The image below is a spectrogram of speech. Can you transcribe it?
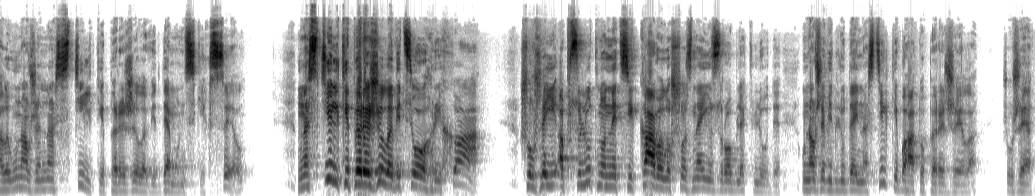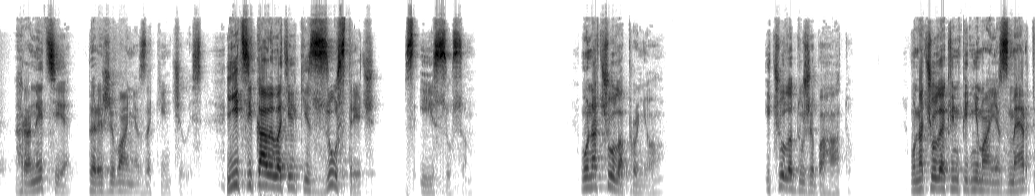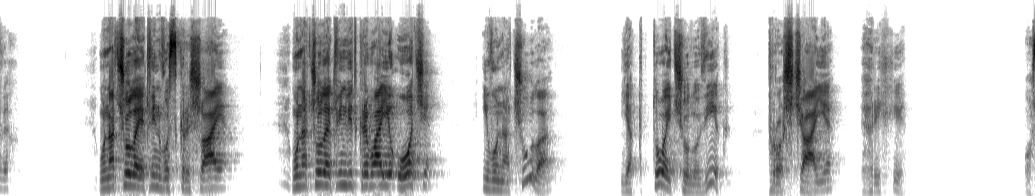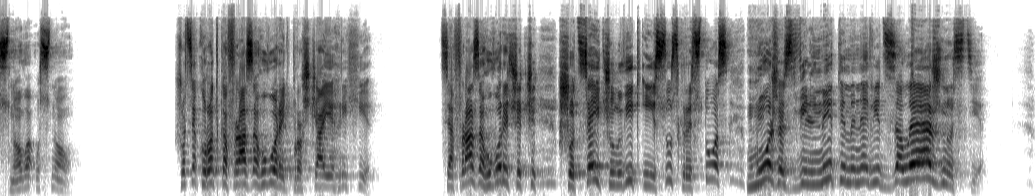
Але вона вже настільки пережила від демонських сил, настільки пережила від цього гріха, що вже їй абсолютно не цікавило, що з нею зроблять люди. Вона вже від людей настільки багато пережила, що вже границі переживання закінчились. Її цікавила тільки зустріч з Ісусом. Вона чула про нього. І чула дуже багато. Вона чула, як він піднімає з мертвих. Вона чула, як він воскрешає. Вона чула, як він відкриває очі. І вона чула, як той чоловік прощає гріхи. Основа основ. Що ця коротка фраза говорить прощає гріхи? Ця фраза говорить, що, що цей чоловік Ісус Христос може звільнити мене від залежності.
